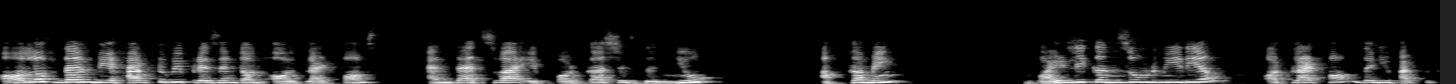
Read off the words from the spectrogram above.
all of them we have to be present on all platforms. And that's why if podcast is the new upcoming widely consumed medium or platform then you have to be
